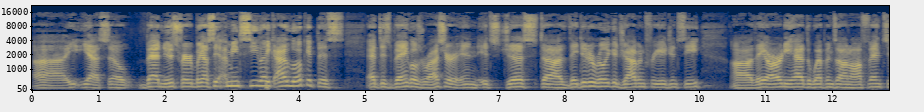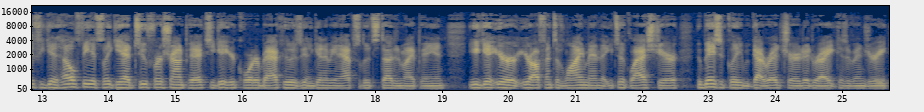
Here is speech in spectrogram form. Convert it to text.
Uh, yeah. So bad news for everybody else. I mean, see, like I look at this at this Bengals roster, and it's just uh, they did a really good job in free agency. Uh, they already had the weapons on offense. If you get healthy, it's like you had two first round picks. You get your quarterback, who is going to be an absolute stud, in my opinion. You get your, your offensive lineman that you took last year, who basically got redshirted, right, because of injury.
